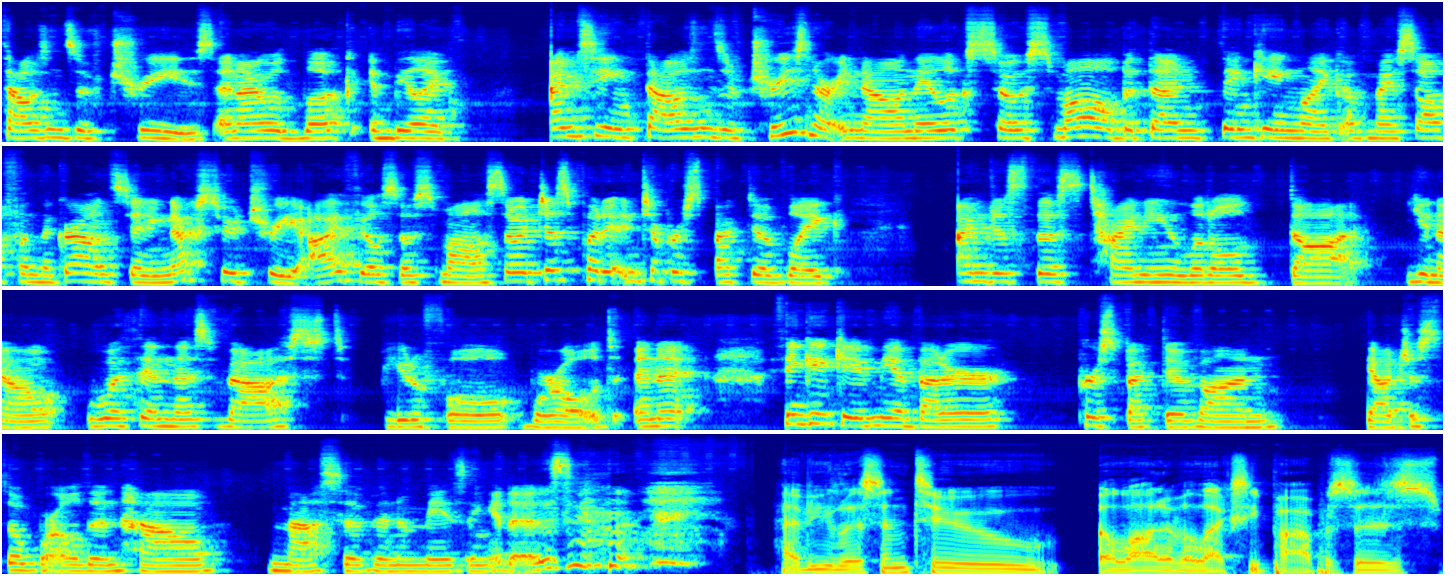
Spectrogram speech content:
thousands of trees. And I would look and be like, I'm seeing thousands of trees right now and they look so small. But then thinking like of myself on the ground standing next to a tree, I feel so small. So it just put it into perspective like, I'm just this tiny little dot, you know, within this vast beautiful world. And it, I think it gave me a better perspective on, yeah, just the world and how massive and amazing it is. Have you listened to a lot of Alexi Pappas's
